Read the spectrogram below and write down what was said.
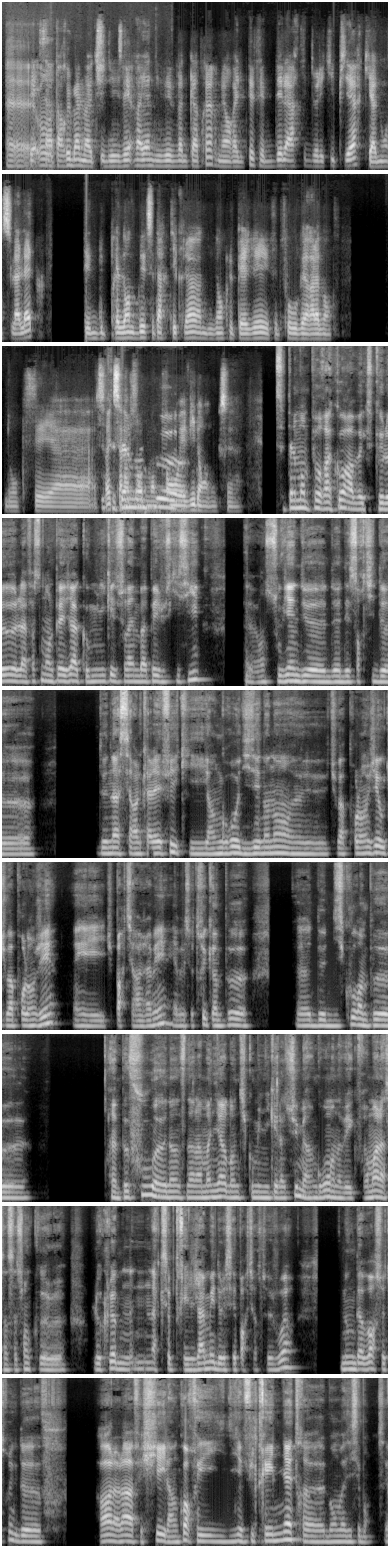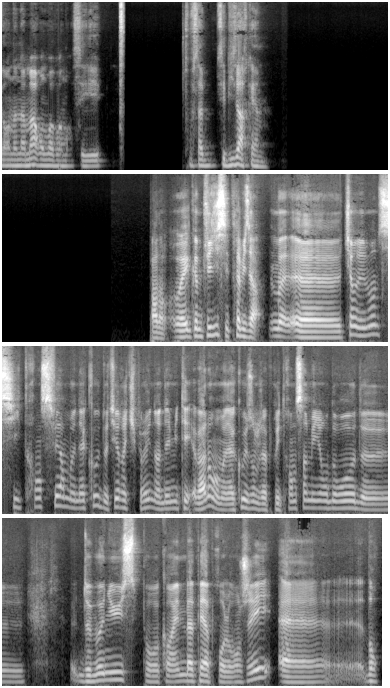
Euh, Ça on- a paru même, tu disais, Ryan disait 24 heures, mais en réalité, c'est dès l'article de l'équipe hier qui annonce la lettre. C'est présent dès cet article-là en disant que le PSG est cette fois ouvert à la vente. Donc c'est euh, c'est vrai que C'est un tellement changement peu, évident. Donc c'est- tellement peu raccord avec ce que le- la façon dont le PSG a communiqué sur Mbappé jusqu'ici. Euh, on se souvient du- de- des sorties de, de Nasser Al-Khelaifi qui, en gros, disait non, non, euh, tu vas prolonger ou tu vas prolonger et tu partiras jamais. Il y avait ce truc un peu euh, de discours un peu, un peu fou euh, dans, la manière dont il communiquait là-dessus, mais en gros, on avait vraiment la sensation que le, club n'accepterait jamais de laisser partir ce joueur. Donc d'avoir ce truc de oh là là, fait chier, il a encore fait, il a filtré une lettre, bon vas-y, c'est bon, on en a marre, on va vendre. C'est, je trouve ça c'est bizarre quand même. Pardon. Ouais, comme tu dis, c'est très bizarre. Euh, tiens, on nous demande si transfert Monaco doit-il récupérer une indemnité. Ah bah non, Monaco, ils ont déjà pris 35 millions d'euros de, de bonus pour quand Mbappé a prolongé. Euh, bon,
